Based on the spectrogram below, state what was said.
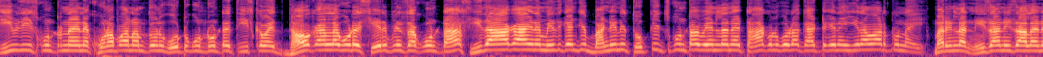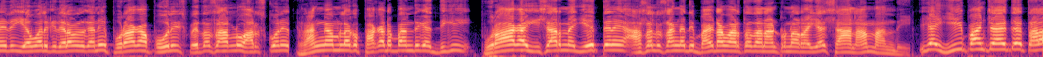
జీవి తీసుకుంటున్న ఆయన కుణపానంతో కొట్టుకుంటుంటే తీసుకుపోయి దవకాన్లో కూడా చేర్పించకుండా సీదాగా ఆయన మీదకించి బండిని తొక్కించుకుంటా వేండ్లనే టాకులు కూడా గట్టిగానే ఈనవాడుతున్నాయి. మరి ఇలా నిజా నిజాలనేది ఎవరికి తెలియదు కానీ పురాగా పోలీస్ పెద్దసార్లు అరుచుకొని రంగంలకు పకడబందిగా దిగి పురాగా ఇషారణ చేస్తేనే అసలు సంగతి బయట పడుతుందని అంటున్నారయ్యా చాలా మంది. ఇక ఈ పంచాయతీ తల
